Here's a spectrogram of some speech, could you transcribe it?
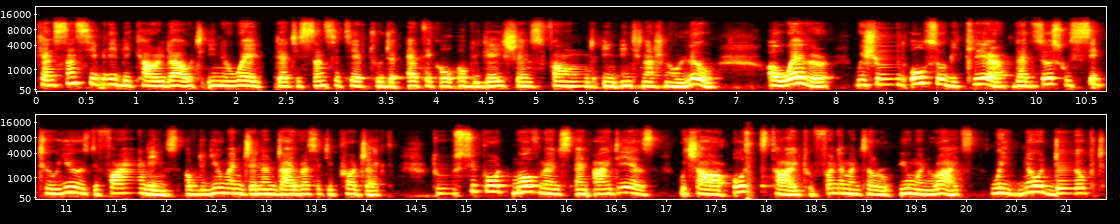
can sensibly be carried out in a way that is sensitive to the ethical obligations found in international law. However, we should also be clear that those who seek to use the findings of the Human Genome Diversity Project to support movements and ideas which are hostile to fundamental human rights will no doubt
